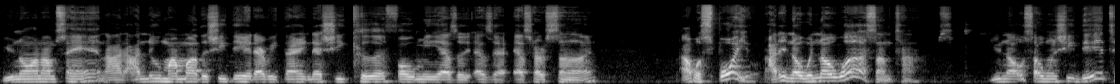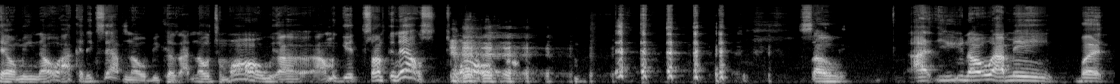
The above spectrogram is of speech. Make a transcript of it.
You know what I'm saying? I, I knew my mother, she did everything that she could for me as a as a as her son. I was spoiled. I didn't know what no was sometimes you know. So when she did tell me no, I could accept no because I know tomorrow uh, I'm gonna get something else tomorrow. so, I you know I mean, but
